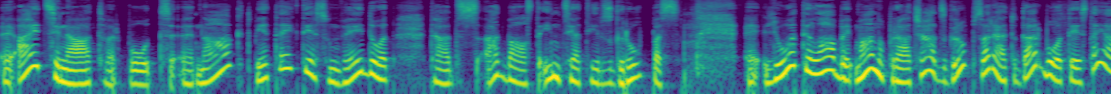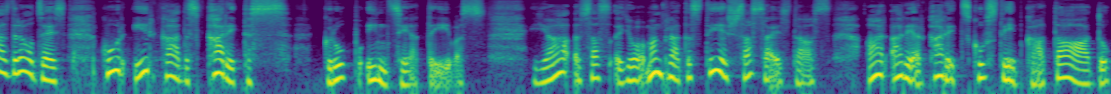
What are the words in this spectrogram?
E, aicināt varbūt e, nākt, pieteikties un veidot tādas atbalsta iniciatīvas grupas. E, Ļoti labi, manuprāt, šādas grupas varētu darboties tajās draudzēs, kur ir kādas karitas grupu iniciatīvas. Jā, sas, jo, manuprāt, tas tieši sasaistās ar, arī ar karitas kustību kā tādu.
